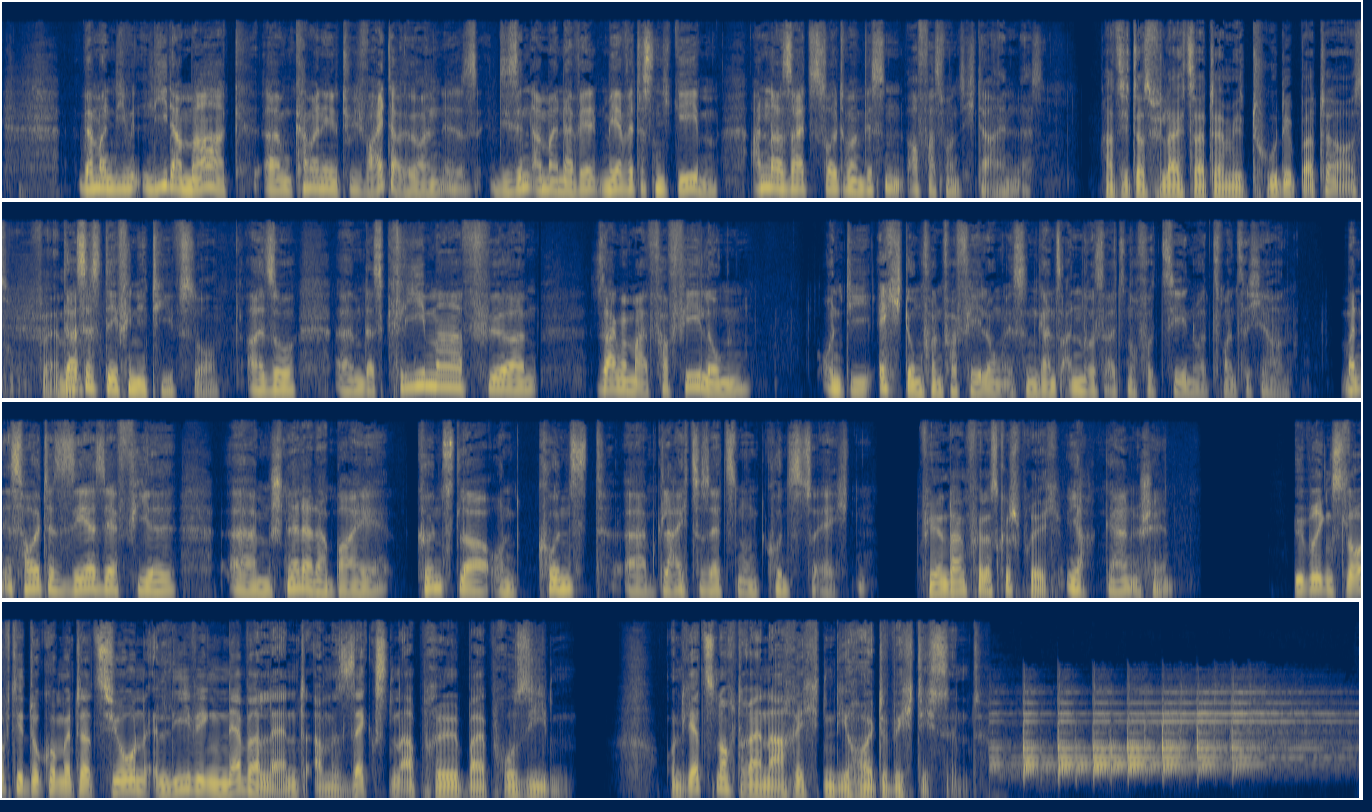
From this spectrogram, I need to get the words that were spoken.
wenn man die Lieder mag, ähm, kann man die natürlich weiterhören. Die sind an meiner Welt, mehr wird es nicht geben. Andererseits sollte man wissen, auf was man sich da einlässt. Hat sich das vielleicht seit der MeToo-Debatte aus verändert? Das ist definitiv so. Also ähm, das Klima für, sagen wir mal, Verfehlungen und die Ächtung von Verfehlungen ist ein ganz anderes als noch vor 10 oder 20 Jahren. Man ist heute sehr, sehr viel ähm, schneller dabei, Künstler und Kunst äh, gleichzusetzen und Kunst zu ächten. Vielen Dank für das Gespräch. Ja, gerne schön. Übrigens läuft die Dokumentation Leaving Neverland am 6. April bei Pro7. Und jetzt noch drei Nachrichten, die heute wichtig sind.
